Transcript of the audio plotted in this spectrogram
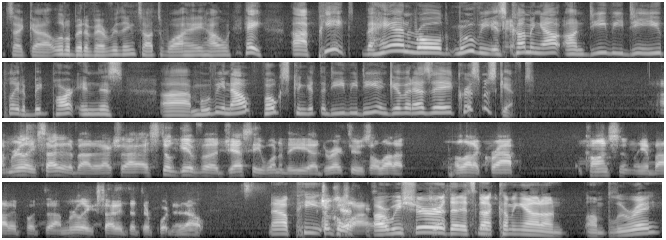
it's like a little bit of everything. Tatuaje, Halloween. Hey, uh, Pete, the hand rolled movie is coming out on DVD. You played a big part in this uh, movie. Now folks can get the DVD and give it as a Christmas gift. I'm really excited about it. Actually, I, I still give uh, Jesse, one of the uh, directors, a lot of a lot of crap constantly about it, but I'm really excited that they're putting it out. Now, Pete, Took a while. are we sure Jeff- that it's not coming out on on Blu-ray?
